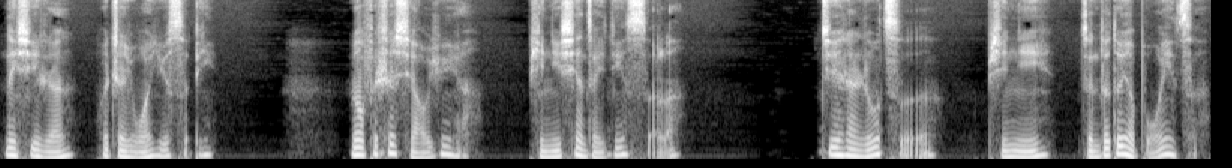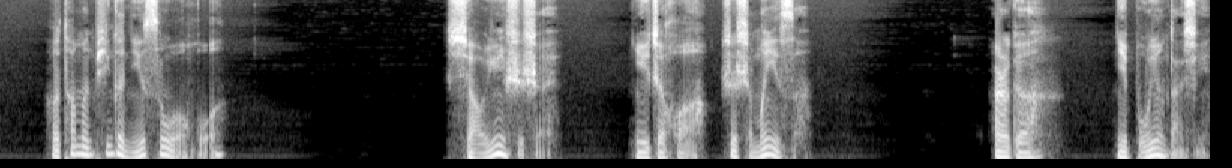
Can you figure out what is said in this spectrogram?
那些人会置我于死地。若非是小玉啊，平尼现在已经死了。既然如此，平尼怎的都要搏一次，和他们拼个你死我活。小玉是谁？你这话是什么意思？二哥，你不用担心。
